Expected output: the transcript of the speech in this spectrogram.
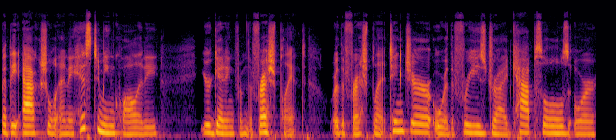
But the actual antihistamine quality you're getting from the fresh plant or the fresh plant tincture or the freeze dried capsules, or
